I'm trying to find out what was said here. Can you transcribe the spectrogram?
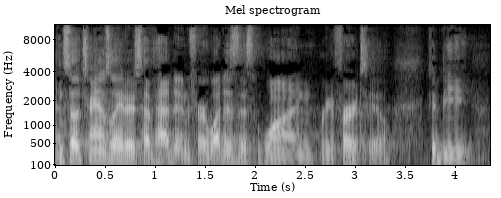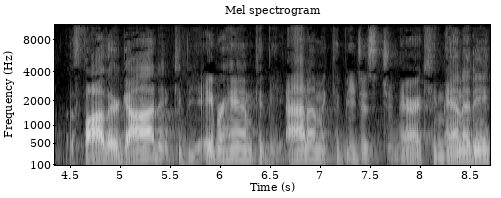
And so translators have had to infer what does this one refer to? It could be the Father God, it could be Abraham, it could be Adam, it could be just generic humanity.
